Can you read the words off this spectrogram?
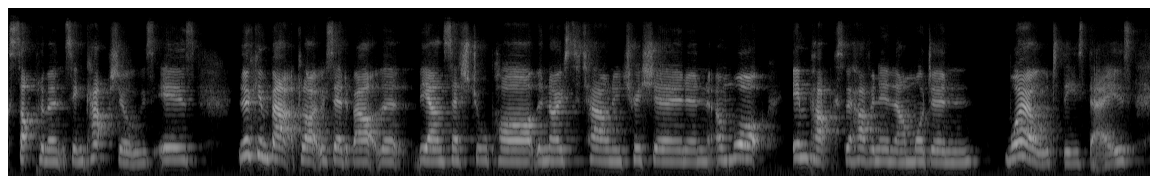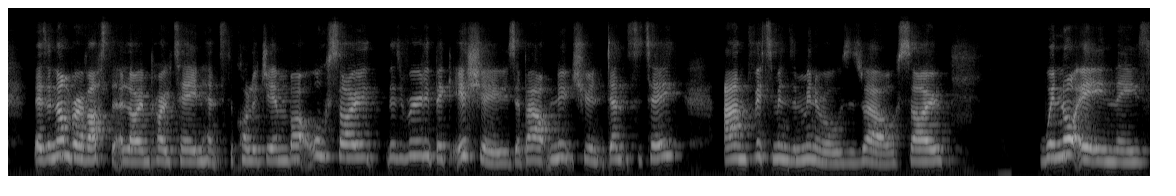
supplements in capsules is looking back, like we said about the, the ancestral part, the nose to tail nutrition, and, and what impacts they're having in our modern world these days. There's a number of us that are low in protein, hence the collagen, but also there's really big issues about nutrient density and vitamins and minerals as well. So we're not eating these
